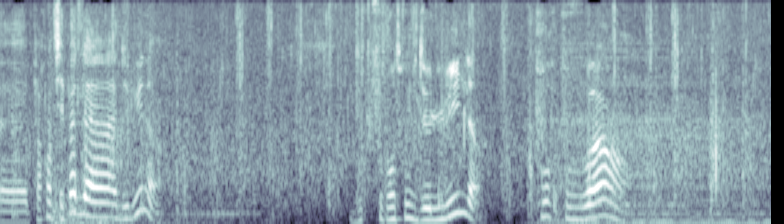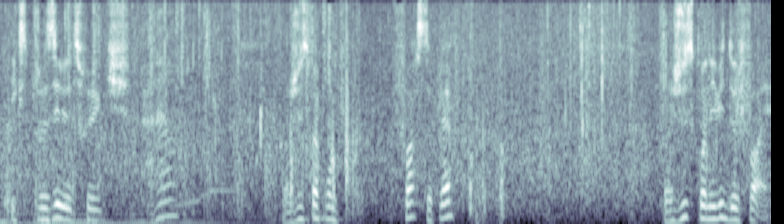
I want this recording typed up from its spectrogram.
Euh, par contre, il n'y a pas de la de l'huile. Donc, il faut qu'on trouve de l'huile pour pouvoir exploser le truc. Voilà. Juste pas qu'on le s'il te plaît. Juste qu'on évite de le foirer.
